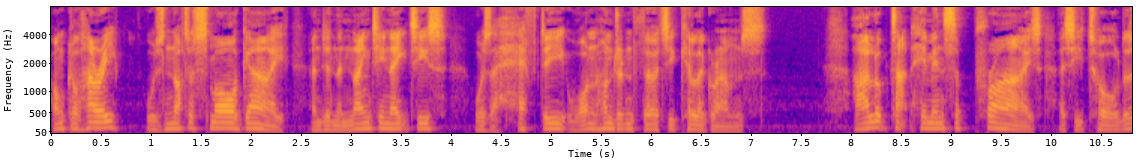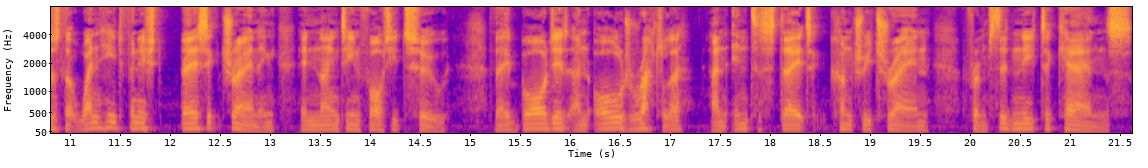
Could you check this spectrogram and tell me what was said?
Uncle Harry was not a small guy, and in the 1980s was a hefty 130 kilograms. I looked at him in surprise as he told us that when he'd finished basic training in 1942, they boarded an old rattler, an interstate country train, from Sydney to Cairns.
